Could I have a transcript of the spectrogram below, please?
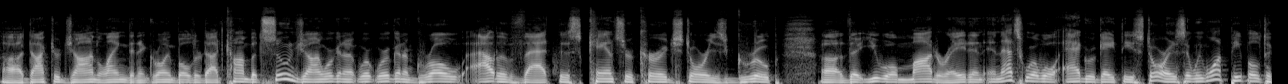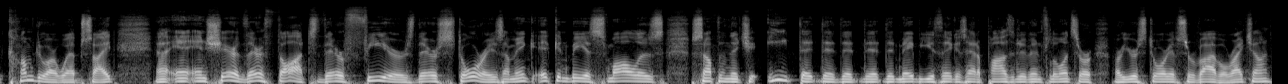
uh, Dr. John Langdon at growingbolder.com. But soon, John, we're gonna we're, we're gonna grow out of that this Cancer Courage Stories group uh, that you will moderate, and, and that's where we'll aggregate these stories. And we want people to come to our website uh, and, and share their thoughts, their fears, their stories. I mean, it can be as small as something that you eat that, that that, that, that maybe you think has had a positive influence or, or your story of survival, right, John?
